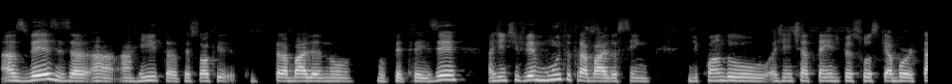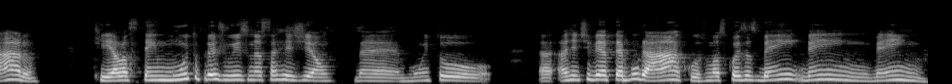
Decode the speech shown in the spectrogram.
Às vezes, a, a Rita, o pessoal que, que trabalha no, no P3E, a gente vê muito trabalho assim, de quando a gente atende pessoas que abortaram, que elas têm muito prejuízo nessa região, né, muito, a, gente vê até buracos, umas coisas bem, bem, bem,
